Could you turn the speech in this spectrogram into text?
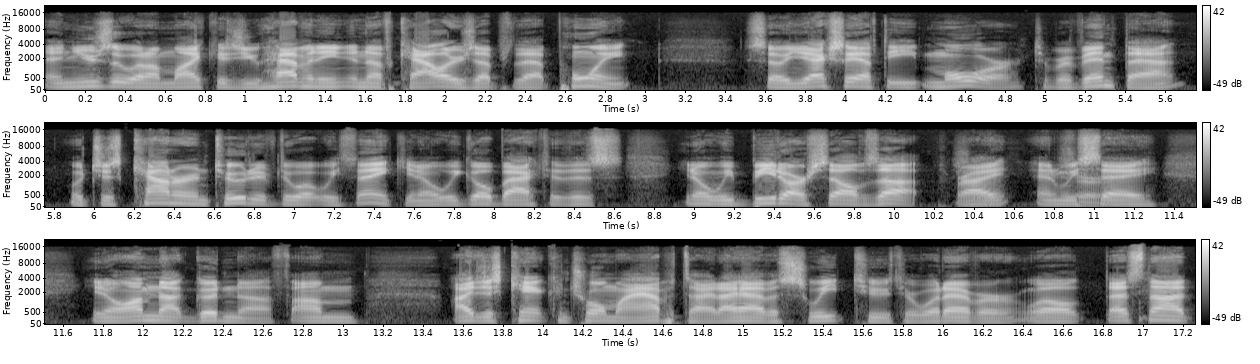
And usually, what I'm like is you haven't eaten enough calories up to that point, so you actually have to eat more to prevent that, which is counterintuitive to what we think. You know, we go back to this. You know, we beat ourselves up, right? And we sure. say, you know, I'm not good enough. I'm, I just can't control my appetite. I have a sweet tooth or whatever. Well, that's not.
